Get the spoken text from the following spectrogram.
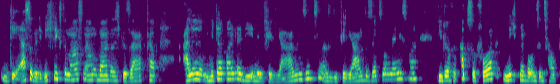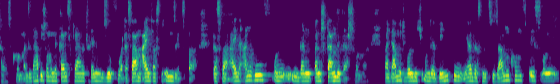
Die erste oder die wichtigste Maßnahme war, dass ich gesagt habe, alle Mitarbeiter, die in den Filialen sitzen, also die Filialbesetzung nenne ich es mal, die dürfen ab sofort nicht mehr bei uns ins Haupthaus kommen. Also da habe ich schon mal eine ganz klare Trennung sofort. Das war am einfachsten umsetzbar. Das war ein Anruf und dann, dann standet das schon mal. Weil damit wollte ich unterbinden, ja, dass eine Zusammenkunft ist und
